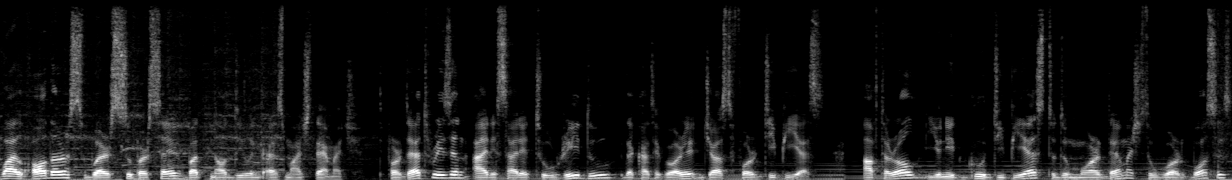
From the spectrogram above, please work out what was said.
while others were super safe but not dealing as much damage. For that reason I decided to redo the category just for DPS. After all, you need good DPS to do more damage to world bosses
